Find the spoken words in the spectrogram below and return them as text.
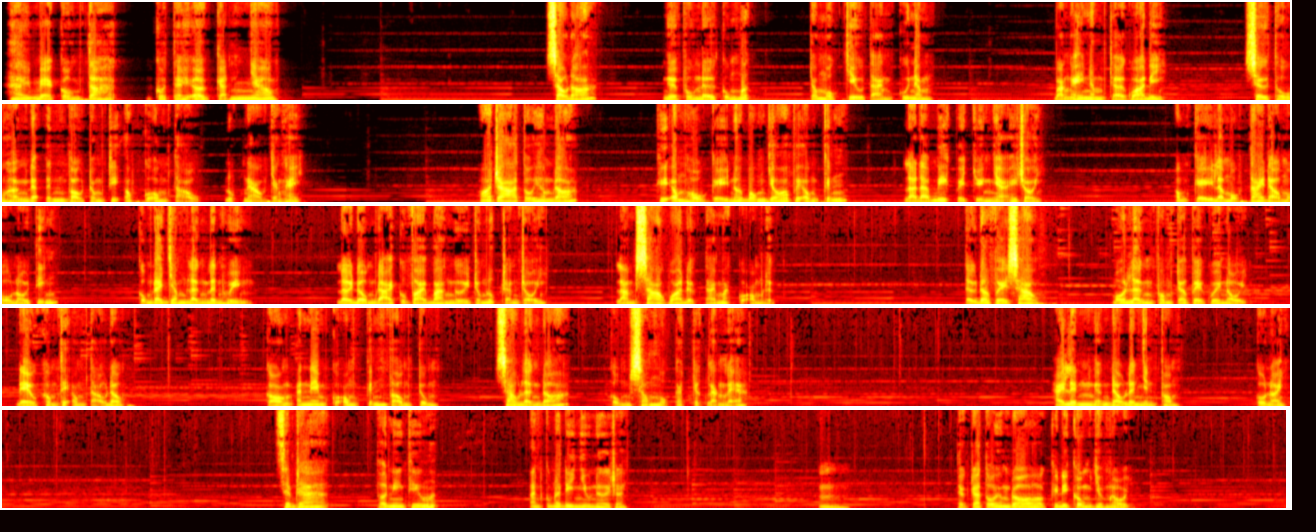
Hai mẹ con ta Có thể ở cạnh nhau. Sau đó, Người phụ nữ cũng mất Trong một chiều tàn cuối năm. Bằng ấy năm trời qua đi, Sự thù hận đã in vào trong trí óc của ông Tạo. Lúc nào chẳng hay. Hóa ra tối hôm đó, Khi ông Hồ Kỵ nói bóng gió với ông Kính Là đã biết về chuyện nhà ấy rồi. Ông Kỵ là một tai đạo mộ nổi tiếng, Cũng đã dâm lần lên huyện Lời đồn đãi của vài ba người trong lúc rảnh rỗi, Làm sao qua được tai mắt của ông được. Từ đó về sau, Mỗi lần Phong trở về quê nội Đều không thấy ông Tạo đâu. Còn anh em của ông Kính và ông Trung, Sau lần đó cũng sống một cách rất lặng lẽ. Hải Linh ngẩng đầu lên nhìn Phong. Cô nói Xem ra Thổi niên thiếu Anh cũng đã đi nhiều nơi rồi. Ừ Thật ra tối hôm đó khi đi cùng với ông nội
